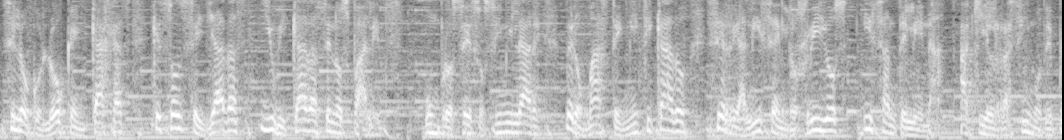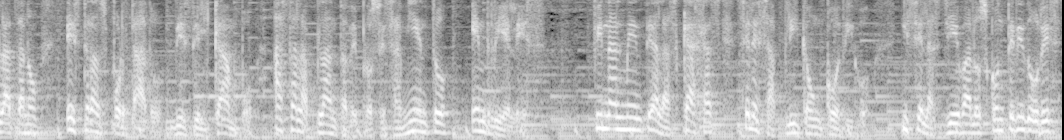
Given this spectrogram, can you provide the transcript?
se lo coloca en cajas que son selladas y ubicadas en los pallets. Un proceso similar, pero más tecnificado, se realiza en Los Ríos y Santa Elena. Aquí el racimo de plátano es transportado desde el campo hasta la planta de procesamiento en rieles. Finalmente a las cajas se les aplica un código y se las lleva a los contenedores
